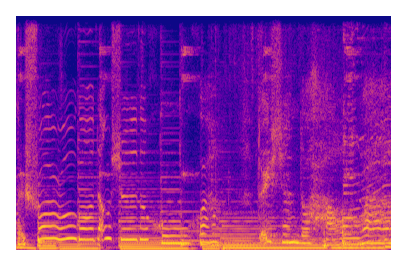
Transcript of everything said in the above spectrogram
再说如果当时的胡话兑现多好啊。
